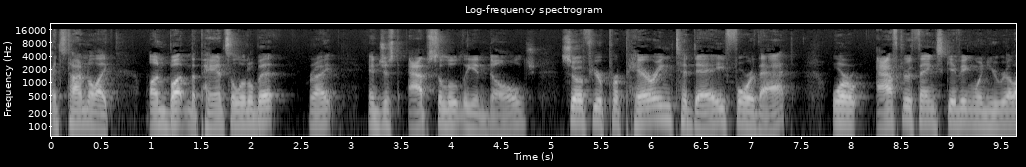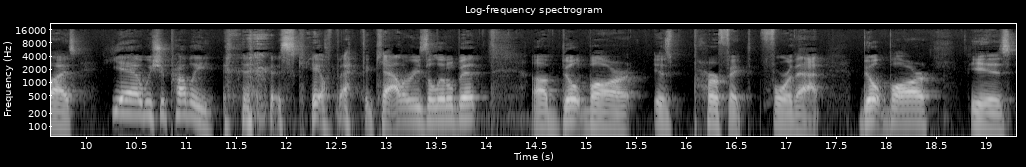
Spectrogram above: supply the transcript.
it's time to like unbutton the pants a little bit, right? And just absolutely indulge. So if you're preparing today for that, or after Thanksgiving when you realize, yeah, we should probably scale back the calories a little bit, uh, Built Bar is perfect for that. Built Bar is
